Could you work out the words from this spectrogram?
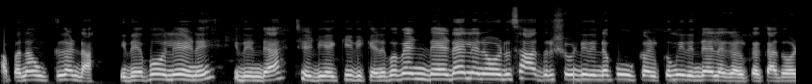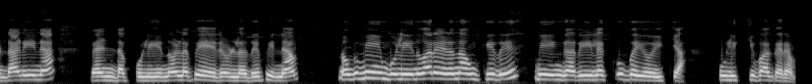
അപ്പൊ നമുക്ക് കണ്ട ഇതേപോലെയാണ് ഇതിന്റെ ചെടിയൊക്കെ ഇരിക്കുന്നത് ഇപ്പൊ വെണ്ടയുടെ ഇലനോട് സാദൃശ്യമുണ്ട് ഇതിന്റെ പൂക്കൾക്കും ഇതിന്റെ ഇലകൾക്കൊക്കെ. അതുകൊണ്ടാണ് ഇതിനെ വെണ്ടപ്പുളി എന്നുള്ള പേരുള്ളത്. പിന്നെ നമുക്ക് മീൻപുളി എന്ന് പറയുന്നത് നമുക്കിത് മീൻകറിയിലൊക്കെ ഉപയോഗിക്കാം പുളിക്ക് പകരം.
